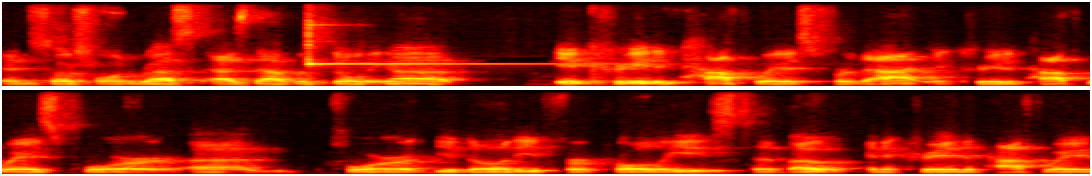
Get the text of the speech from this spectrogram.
and social unrest, as that was building up, it created pathways for that. It created pathways for um, for the ability for parolees to vote, and it created a pathway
